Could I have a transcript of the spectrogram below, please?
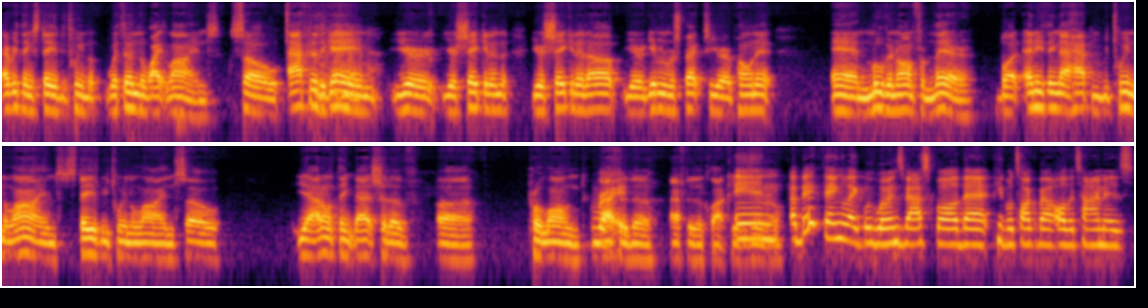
everything stays between within the white lines. So after the game, you're you're shaking it, you're shaking it up, you're giving respect to your opponent, and moving on from there. But anything that happened between the lines stays between the lines. So yeah, I don't think that should have uh, prolonged right. after the after the clock. and zero. a big thing like with women's basketball that people talk about all the time is,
